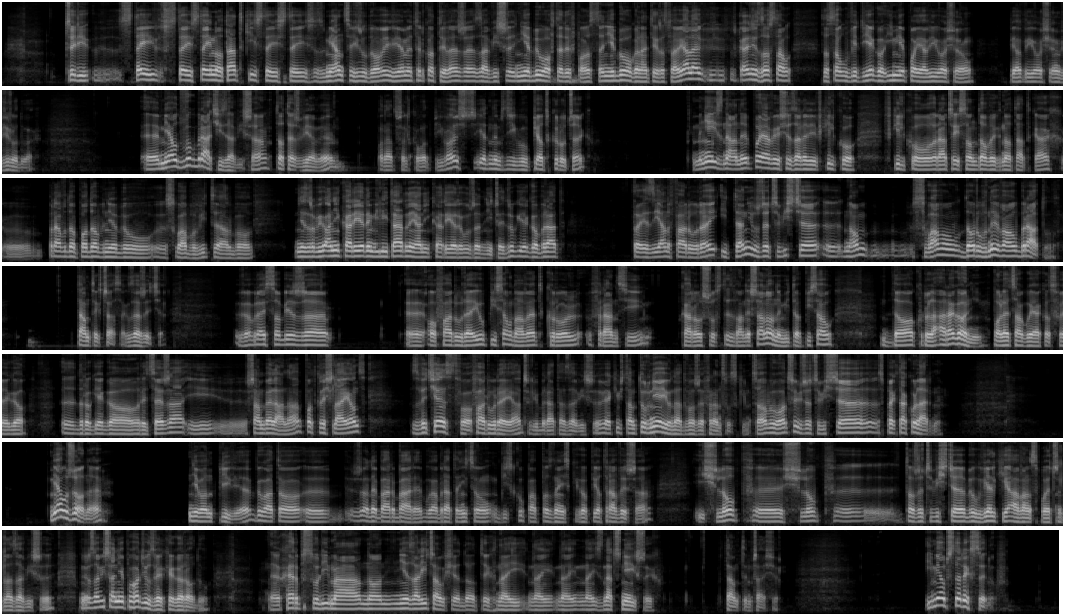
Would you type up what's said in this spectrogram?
Czyli z tej, z, tej, z tej notatki, z tej, z tej wzmiance źródłowej wiemy tylko tyle, że Zawiszy nie było wtedy w Polsce, nie było go na tej rozprawie, ale w każdym został, został, jego imię pojawiło się, pojawiło się w źródłach. E, Miał dwóch braci Zawisza, to też wiemy, ponad wszelką wątpliwość. Jednym z nich był Piotr Kruczek, mniej znany, pojawił się zaledwie w kilku, w kilku raczej sądowych notatkach. Y, Prawdopodobnie był słabowity albo nie zrobił ani kariery militarnej, ani kariery urzędniczej. Drugi jego brat to jest Jan Farurej i ten już rzeczywiście y, no, sławą dorównywał bratu w tamtych czasach, za życia. Wyobraź sobie, że e, o Farureju pisał nawet król Francji Karol VI, zwany Szalonym. I to pisał do króla Aragonii. Polecał go jako swojego e, drogiego rycerza i e, szambelana, podkreślając zwycięstwo Farureja, czyli brata Zawiszy, w jakimś tam turnieju na dworze francuskim, co było czymś rzeczywiście spektakularnym. Miał żonę, niewątpliwie. Była to y, żonę Barbarę, była bratanicą biskupa poznańskiego Piotra Wysza. I ślub, y, ślub y, to rzeczywiście był wielki awans społeczny dla Zawiszy, ponieważ Zawisza nie pochodził z wielkiego rodu. E, Herb Sulima no, nie zaliczał się do tych naj, naj, naj, najznaczniejszych w tamtym czasie. I miał czterech synów.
